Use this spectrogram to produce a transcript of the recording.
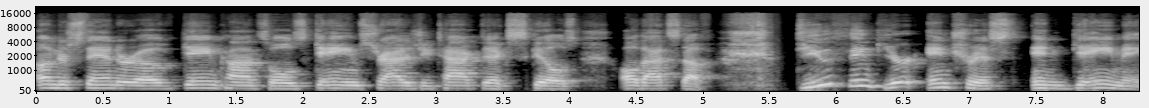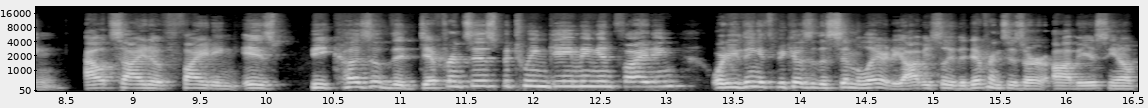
understander of game consoles, game strategy, tactics, skills, all that stuff. Do you think your interest in gaming outside of fighting is because of the differences between gaming and fighting or do you think it's because of the similarity obviously the differences are obvious you know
